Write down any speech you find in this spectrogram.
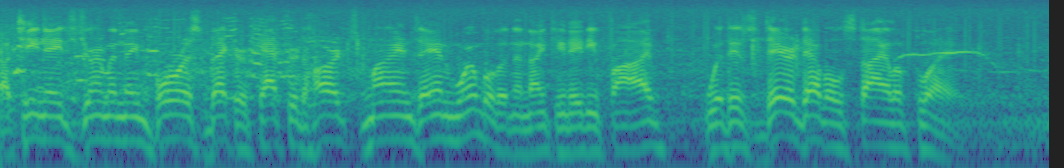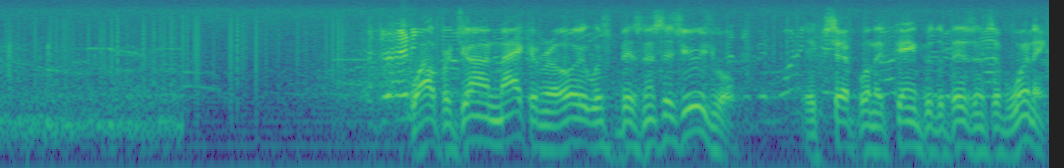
A teenage German named Boris Becker captured hearts, minds, and Wimbledon in 1985 with his daredevil style of play. While for John McEnroe, it was business as usual, except when it came to the business of winning.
